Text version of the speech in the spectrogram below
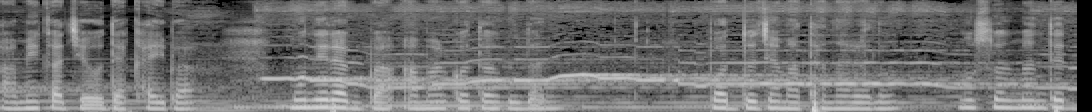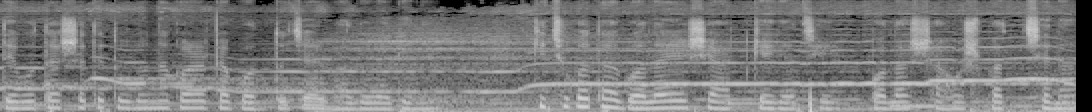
কামে কাজেও দেখাইবা। মনে রাখবা আমার কথাগুলান পদ্মজা মাথা নাড়ালো। মুসলমানদের দেবতার সাথে তুলনা করাটা পদ্মজার ভালো লাগেনি। কিছু কথা গলায় এসে আটকে গেছে, বলার সাহস পাচ্ছে না।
